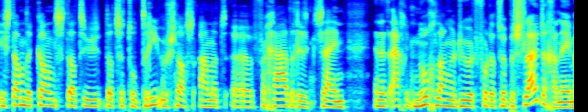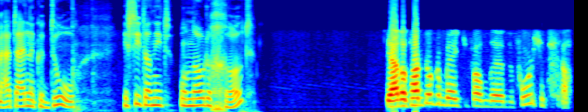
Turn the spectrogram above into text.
is dan de kans dat, u, dat ze tot drie uur s'nachts aan het uh, vergaderen zijn en het eigenlijk nog langer duurt voordat we besluiten gaan nemen, uiteindelijk het doel, is die dan niet onnodig groot? Ja, dat hangt ook een beetje van de, de voorzitter af.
